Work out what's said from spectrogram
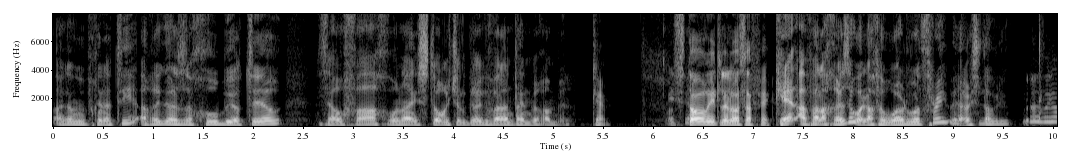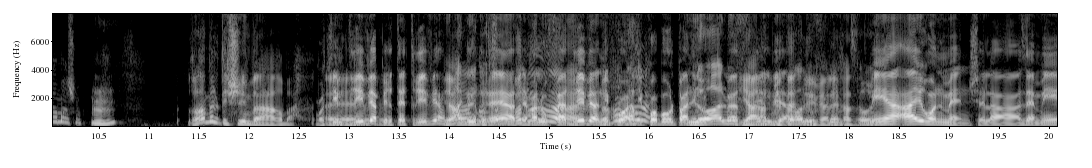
אגב, מבחינתי, הרגע הזכור ביותר זה ההופעה האחרונה ההיסטורית של גרג ולנטיין ברמבל. כן. היסטורית ללא ספק. כן, אבל אחרי זה הוא הלך ל-World War 3 ב-RCW. אה, זה גם משהו. רמבל 94. רוצים אה, טריוויה, פרטי טריוויה? תראה, אתם אלופי הטריוויה, אני פה- בוודאי. אני פה באולפן לא אלופי הטריוויה. פרטי לא טריוויה, אלופים. לך על זה. מי האיירון מן של הזה? מי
